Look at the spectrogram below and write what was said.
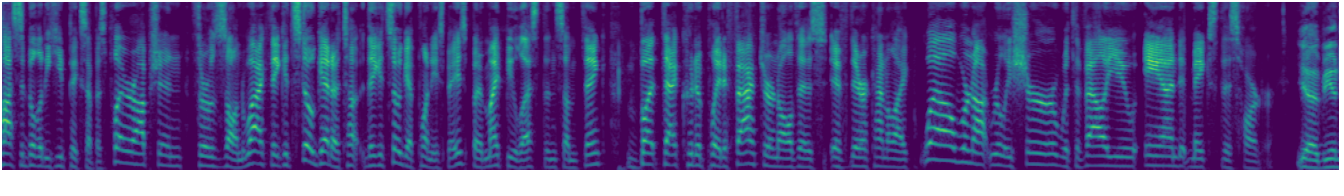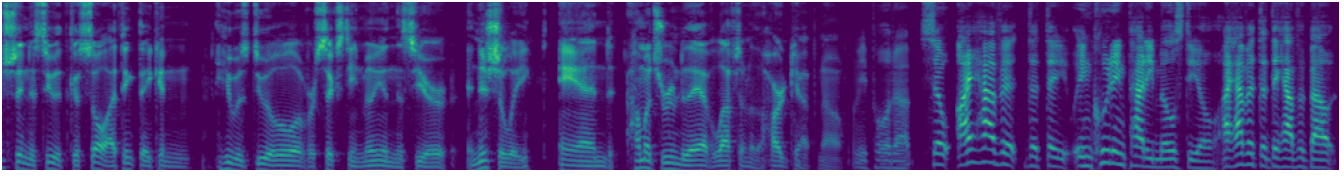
possibility he picks up his player option, throws us into whack. They could still get a ton, they could still get plenty of space, but it might be less than some think. But that could have played a factor in all this if they're kind of like, well, we're not really sure with the value and it makes this harder. Yeah, it'd be interesting to see with Gasol. I think they can, he was due a little over 16 million this year initially and how much room do they have left under the hard cap now? Let me pull it up. So I have it that they, including Patty Mills' deal, I have it that they have about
